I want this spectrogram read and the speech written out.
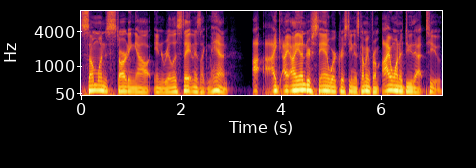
someone starting out in real estate and is like, man, I, I, I understand where Cristina is coming from. I want to do that too.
